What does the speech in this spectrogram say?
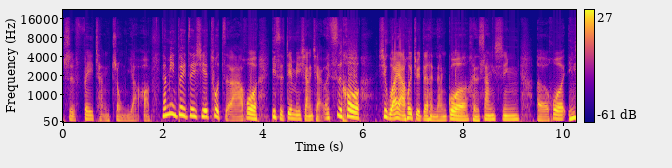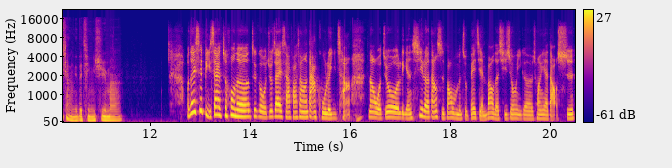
是非常重要啊。那面对这些挫折啊，或一时间没想起来，而事后。矽谷阿雅会觉得很难过、很伤心，呃，或影响你的情绪吗？我那次比赛之后呢，这个我就在沙发上大哭了一场。那我就联系了当时帮我们准备简报的其中一个创业导师，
